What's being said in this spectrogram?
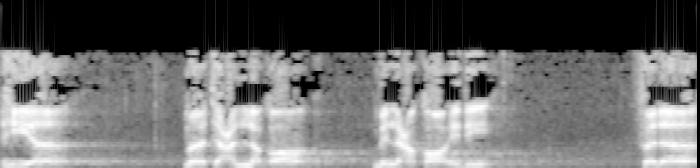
هي ما تعلق بالعقائد فلا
